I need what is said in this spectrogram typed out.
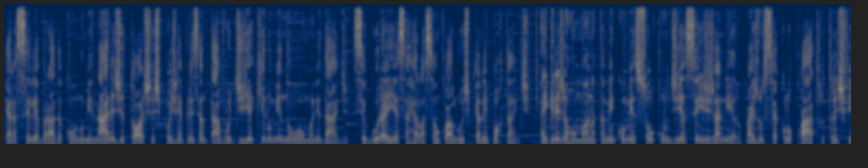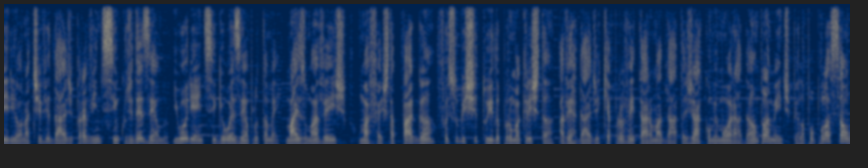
era celebrada com luminárias de tochas, pois representava o dia que iluminou a humanidade. Segura aí essa relação com a luz porque ela é importante. A Igreja Romana também começou com o dia 6 de janeiro, mas no século IV transferiu a natividade para 25 de dezembro, e o Oriente seguiu o exemplo também. Mais uma vez, uma festa pagã foi substituída por uma cristã. A verdade é que aproveitar uma data já comemorada amplamente pela população,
